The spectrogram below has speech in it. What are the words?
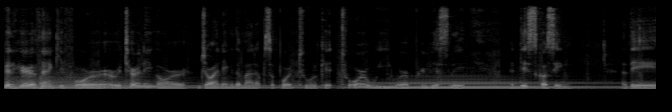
Lincoln here. Thank you for returning or joining the Man Up Support Toolkit tour. We were previously discussing the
